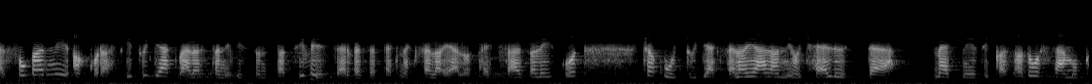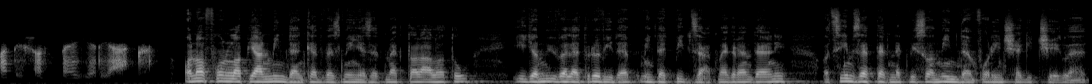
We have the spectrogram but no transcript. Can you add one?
elfogadni, akkor azt ki tudják választani, viszont a civil szervezeteknek felajánlott egy százalékot, csak úgy tudják felajánlani, hogyha előtte megnézik az adószámukat, és azt beírják. A NAV honlapján minden kedvezményezet megtalálható, így a művelet rövidebb, mint egy pizzát megrendelni, a címzetteknek viszont minden forint segítség lehet.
